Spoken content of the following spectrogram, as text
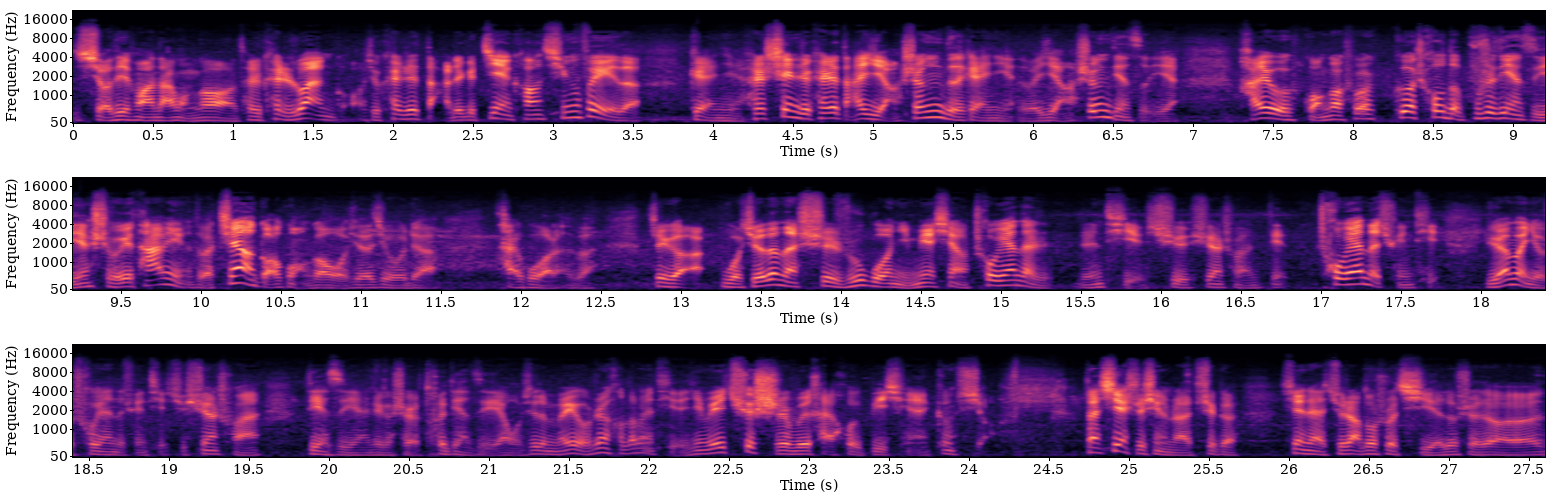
小地方打广告，它就开始乱搞，就开始打这个健康清肺的概念，还甚至开始打养生的概念，对吧？养生电子烟，还有广告说哥抽的不是电子烟，是维他命，对吧？这样搞广告，我觉得就有点。太过了，对吧？这个我觉得呢，是如果你面向抽烟的人体去宣传电抽烟的群体，原本有抽烟的群体去宣传电子烟这个事儿，推电子烟，我觉得没有任何的问题，因为确实危害会比以前更小。但现实性呢，这个现在绝大多数企业都是呃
